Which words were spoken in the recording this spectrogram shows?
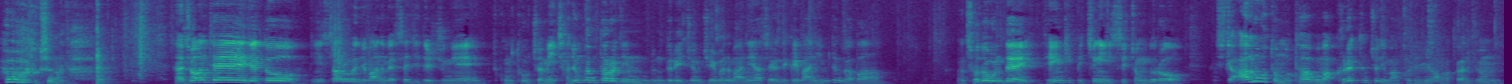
후, 속 시원하다. 아, 저한테 이제 또 인스타로 이제 많은 메시지들 중에 공통점이 자존감 떨어진 분들이 좀 질문을 많이 하세요. 근데 그게 많이 힘든가 봐. 어, 저도 근데 대인기피증이 있을 정도로 진짜 아무것도 못하고 막 그랬던 적이 많거든요. 약간 좀.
